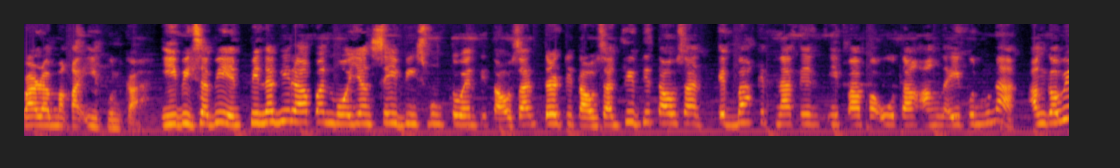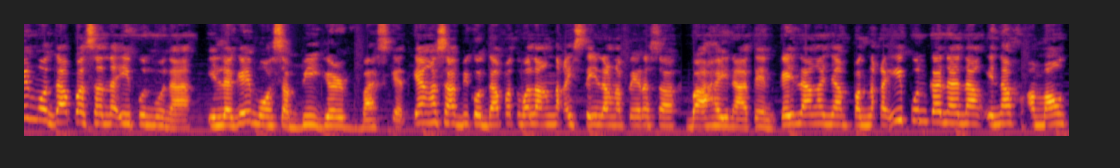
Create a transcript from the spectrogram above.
para makaipon ka? Ibig sabihin, pinaghirapan mo yung savings mong 20,000, 30,000, 50,000. Eh bakit natin ipapautang ang naipon mo na? Ang gawin mo dapat sa naipon mo na, ilagay mo sa bigger basket. Kaya nga sabi ko, dapat walang naka-stay lang na pera sa bahay natin. Kailangan niyan, pag nakaipon ka na ng enough amount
